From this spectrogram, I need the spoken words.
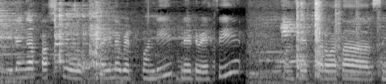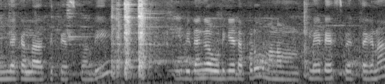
ఈ విధంగా ఫస్ట్ హైలో పెట్టుకోండి ప్లేట్ వేసి కొంతసేపు తర్వాత సిమ్లేకల్లా తిప్పేసుకోండి. ఈ విధంగా ఉడికేటప్పుడు మనం ప్లేట్ వేసి పెడితే కనుక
